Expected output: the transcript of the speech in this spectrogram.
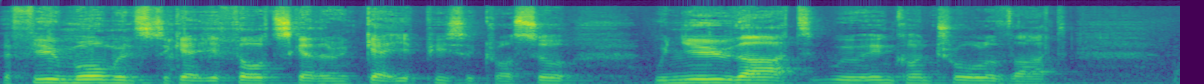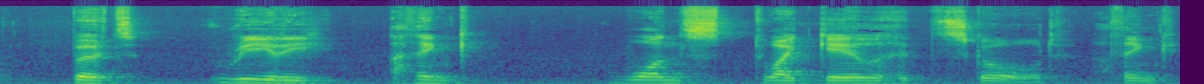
a few moments to get your thoughts together and get your piece across. So we knew that we were in control of that, but really, I think once Dwight Gayle had scored, I think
